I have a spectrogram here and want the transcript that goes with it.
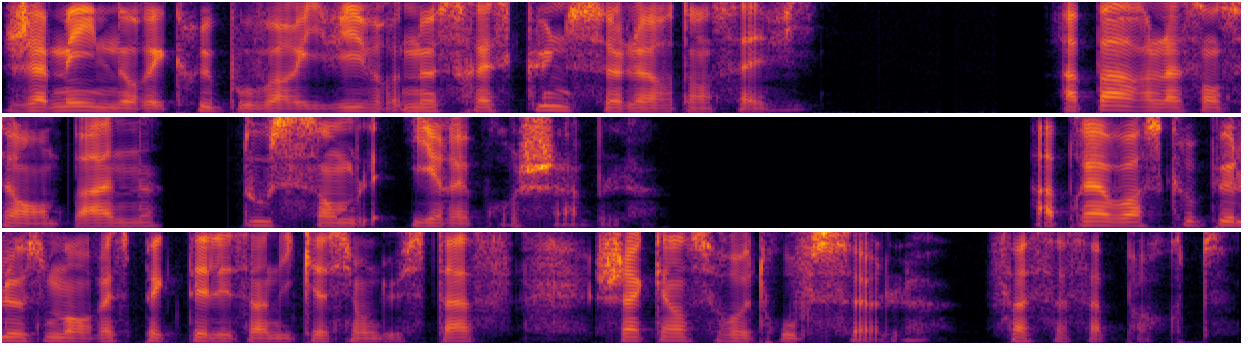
Jamais il n'aurait cru pouvoir y vivre ne serait-ce qu'une seule heure dans sa vie. À part l'ascenseur en panne, tout semble irréprochable. Après avoir scrupuleusement respecté les indications du staff, chacun se retrouve seul, face à sa porte.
